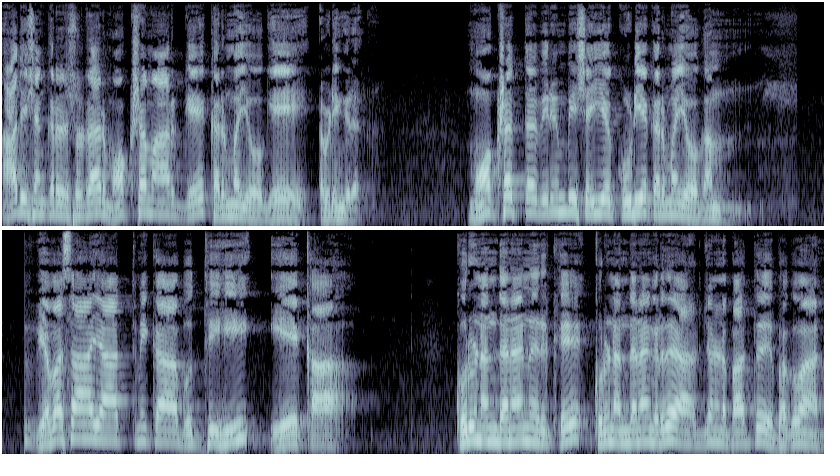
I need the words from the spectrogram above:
ஆதிசங்கரர் சொல்கிறார் மோக்ஷ மார்க்கே கர்மயோகே அப்படிங்கிறார். மோக்ஷத்தை விரும்பி செய்யக்கூடிய கர்மயோகம். விவசாயாத்மிகா புத்தி ஏகா. குருநந்தனன் இருக்குது குருநந்தனங்கிறது அர்ஜுனனை பார்த்து பகவான்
